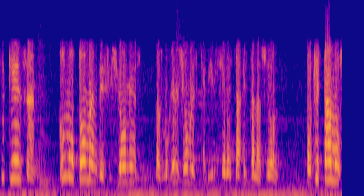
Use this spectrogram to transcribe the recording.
qué piensan, cómo toman decisiones las mujeres y hombres que dirigen esta, esta nación, por qué estamos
